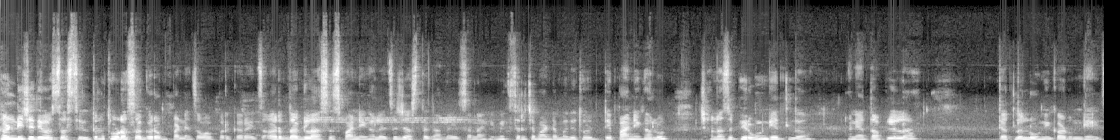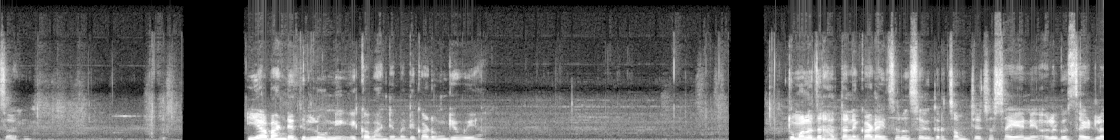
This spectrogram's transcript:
थंडीचे दिवस असतील तर थोडासा गरम पाण्याचा वापर करायचा. अर्धा ग्लासच पाणी घालायचं जास्त घालायचं नाही. मिक्सरच्या भांड्यामध्ये थोडं ते पाणी घालून छान असं फिरवून घेतलं आणि आता आपल्याला त्यातलं लोणी काढून घ्यायचं आहे. या भांड्यातील लोणी एका भांड्यामध्ये काढून घेऊया. तुम्हाला जर हाताने काढायचं नसेल तर चमच्याच्या साह्याने अलगद साईडला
